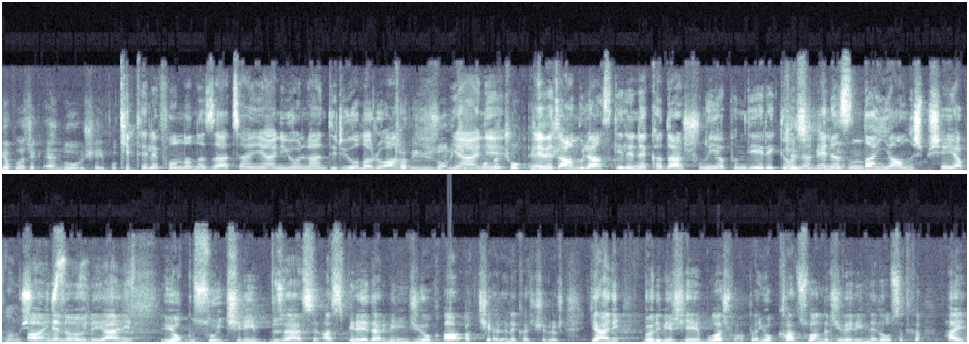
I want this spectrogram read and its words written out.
Yapılacak en doğru şey budur. Ki telefondan da zaten yani yönlendiriyorlar o an. Tabii 112 bu konuda çok bilinçli. Evet ambulans gelene kadar şunu yapın diyerek yönlen. En azından yanlış bir şey yapmamış Aynen olursunuz. öyle. Yani yok su içireyim düzelsin, aspire eder, bilinci yok, akciğerlerine kaçırır. Yani böyle bir şeye bulaşmaktan, yok kan sulandırıcı vereyim ne de olsa tıkan. Hayır,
